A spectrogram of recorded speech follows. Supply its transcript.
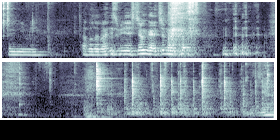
Ściągnij mi. Albo dobra, nic mi nie ściągaj, trzymaj to. Gdzie?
